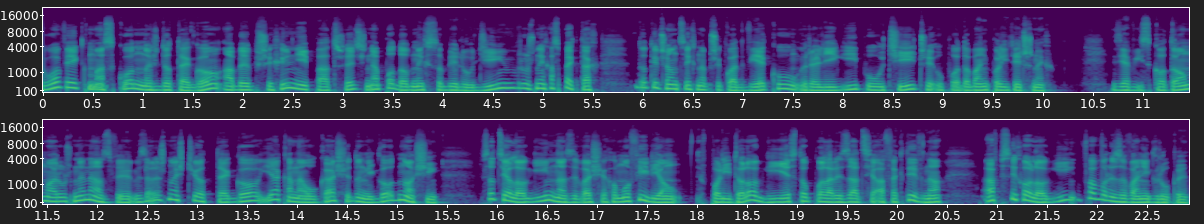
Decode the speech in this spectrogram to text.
Człowiek ma skłonność do tego, aby przychylniej patrzeć na podobnych sobie ludzi w różnych aspektach, dotyczących np. wieku, religii, płci czy upodobań politycznych. Zjawisko to ma różne nazwy, w zależności od tego, jaka nauka się do niego odnosi. W socjologii nazywa się homofilią, w politologii jest to polaryzacja afektywna, a w psychologii faworyzowanie grupy.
